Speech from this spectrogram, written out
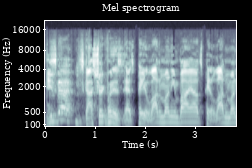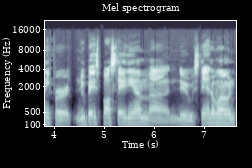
He's got Scott Stricklin has, has paid a lot of money in buyouts, paid a lot of money for new baseball stadium, uh, new standalone.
